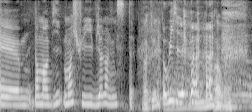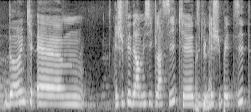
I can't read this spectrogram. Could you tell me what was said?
euh, dans ma vie. Moi, je suis violoniste. OK. Oui. Ah ouais. Donc, euh, je fais de la musique classique depuis que je suis petite.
